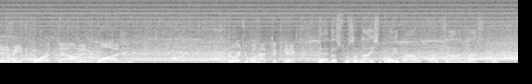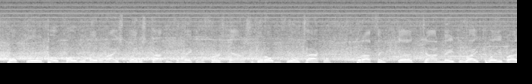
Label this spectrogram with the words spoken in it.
It'll be fourth down and one. Georgia will have to kick. Now, this was a nice play by uh, John Lastinger, but uh, Paul Vogel made a nice play to stop him from making the first down. It's a good open field tackle, but I think uh, John made the right play by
